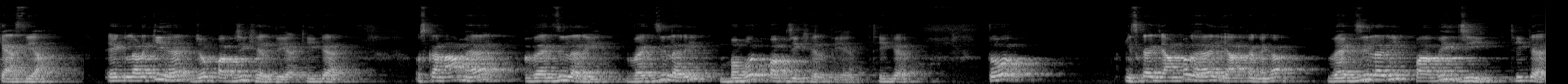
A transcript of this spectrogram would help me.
Cassia. एक लड़की है जो पबजी खेलती है, ठीक है? उसका नाम है वैक्सिलरी वैक्सिलरी बहुत पबजी खेलती है, ठीक है? तो इसका एग्ज़ाम्पल है याद करने का। वैक्सिलरी पवी जी, ठीक है,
